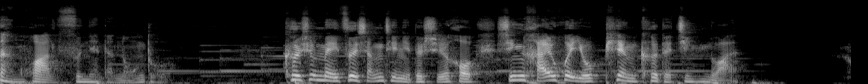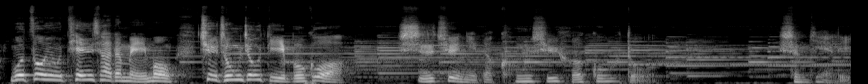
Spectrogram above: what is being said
淡化了思念的浓度，可是每次想起你的时候，心还会有片刻的痉挛。我纵有天下的美梦，却终究抵不过失去你的空虚和孤独。深夜里，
